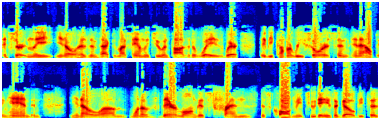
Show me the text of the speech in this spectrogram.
it certainly you know has impacted my family too in positive ways, where they become a resource and, and a helping hand, and you know, um, one of their longest friends just called me two days ago because,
